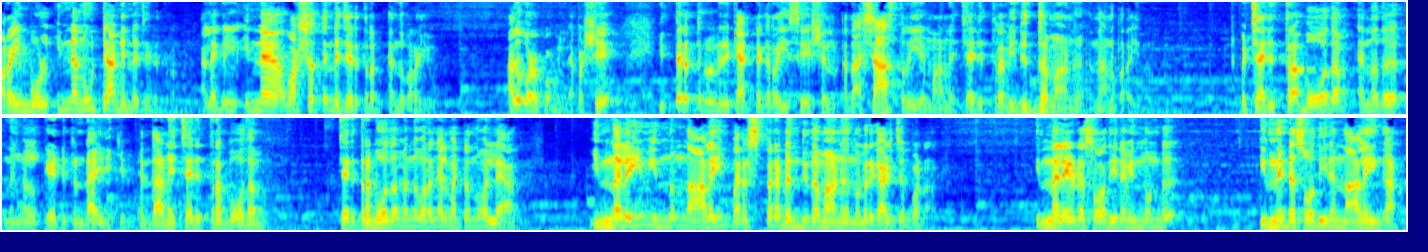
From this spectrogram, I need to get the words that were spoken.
പറയുമ്പോൾ ഇന്ന നൂറ്റാണ്ടിന്റെ ചരിത്രം അല്ലെങ്കിൽ ഇന്ന വർഷത്തിന്റെ ചരിത്രം എന്ന് പറയൂ. അത് കുഴപ്പമില്ല. പക്ഷേ ഇത്തരത്തിലുള്ളൊരു കാറ്റഗറൈസേഷൻ അത് അശാസ്ത്രീയമാണ് ചരിത്രവിരുദ്ധമാണ് എന്നാണ് പറയുന്നത്. ഇപ്പം ചരിത്രബോധം എന്നത് നിങ്ങൾ കേട്ടിട്ടുണ്ടായിരിക്കും. എന്താണ് ചരിത്രബോധം? ചരിത്രബോധം എന്ന് പറഞ്ഞാൽ മറ്റൊന്നുമല്ല ഇന്നലെയും ഇന്നും നാളെയും പരസ്പര ബന്ധിതമാണ് എന്നുള്ളൊരു കാഴ്ചപ്പാടാണ്. ഇന്നലെയുടെ സ്വാധീനം ഇന്നുണ്ട് ഇന്നിന്റെ സ്വാധീനം നാളെയും കാണും.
